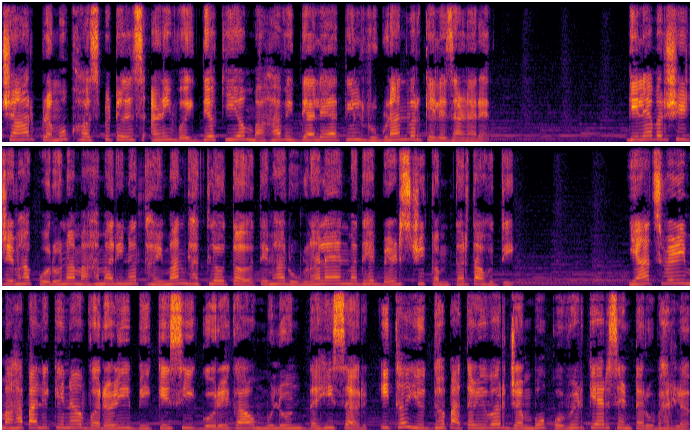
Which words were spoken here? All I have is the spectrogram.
चार प्रमुख हॉस्पिटल्स आणि वैद्यकीय महाविद्यालयातील रुग्णांवर केले जाणार आहेत. गेल्या वर्षी जेव्हा कोरोना महामारीनं थैमान घातलं होतं तेव्हा रुग्णालयांमध्ये बेड्सची कमतरता होती. याचवेळी महापालिकेनं वरळी बीकेसी गोरेगाव मुलुंड दहिसर इथं युद्ध पातळीवर जम्बो कोविड केअर सेंटर उभारलं.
